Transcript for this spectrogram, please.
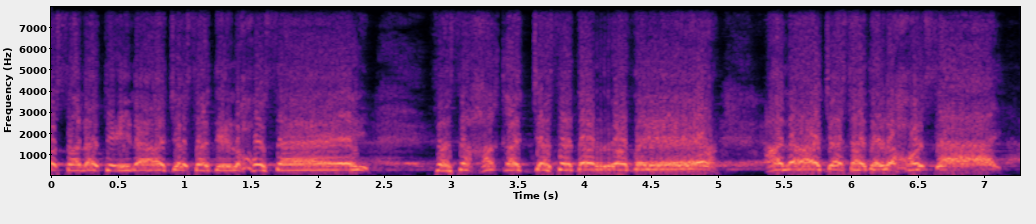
وصلت إلى جسد الحسين فسحقت جسد الرضيع على جسد الحسين.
